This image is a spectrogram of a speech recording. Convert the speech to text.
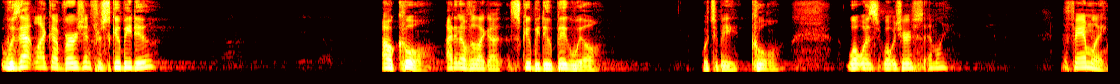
Was that like a version for Scooby Doo? Oh, cool. I didn't know if it was like a Scooby Doo big wheel, which would be cool. What was what was yours, Emily? Family.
